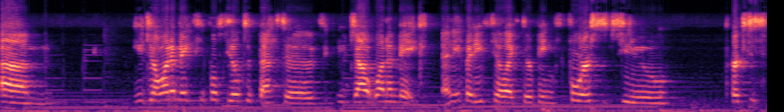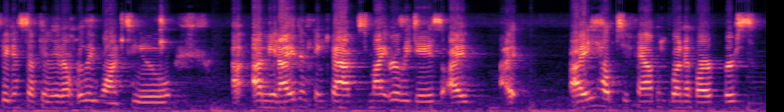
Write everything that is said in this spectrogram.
Um, you don't want to make people feel defensive. You don't want to make anybody feel like they're being forced to participate in something they don't really want to. I, I mean, I even think back to my early days. I, I I helped to found one of our first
